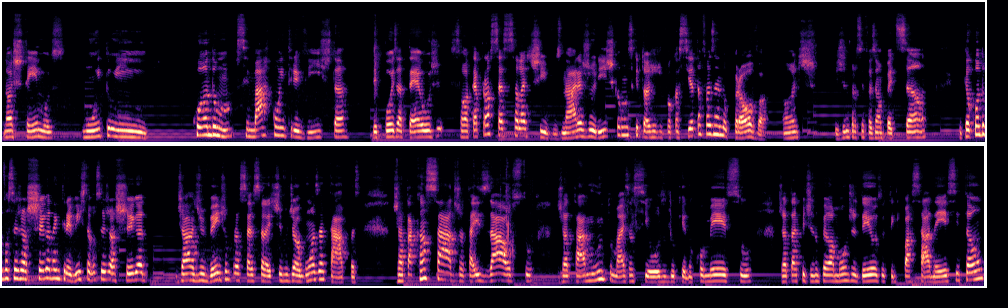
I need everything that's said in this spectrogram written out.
nós temos muito em quando se marca uma entrevista, depois até hoje são até processos seletivos. Na área jurídica, um escritório de advocacia está fazendo prova antes, pedindo para você fazer uma petição. Então, quando você já chega na entrevista, você já chega já advém de um processo seletivo de algumas etapas. Já está cansado, já está exausto, já está muito mais ansioso do que no começo, já está pedindo, pelo amor de Deus, eu tenho que passar nesse. Então,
